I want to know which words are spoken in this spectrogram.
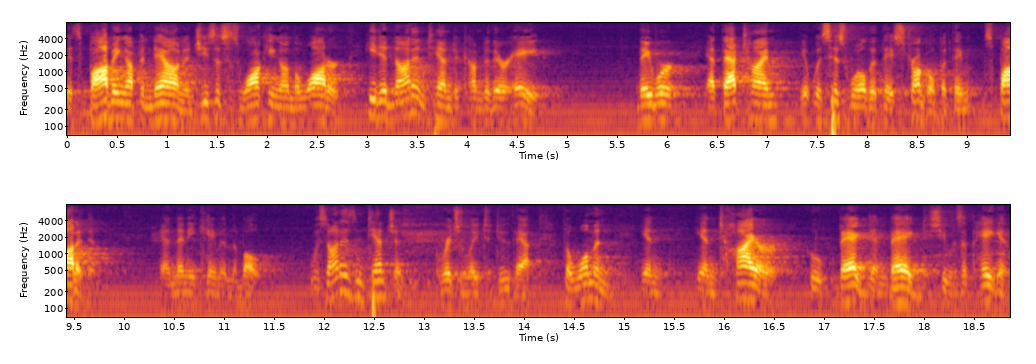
it's bobbing up and down, and Jesus is walking on the water. He did not intend to come to their aid. They were, at that time, it was his will that they struggle, but they spotted him, and then he came in the boat. It was not his intention originally to do that. The woman in, in Tyre who begged and begged, she was a pagan,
